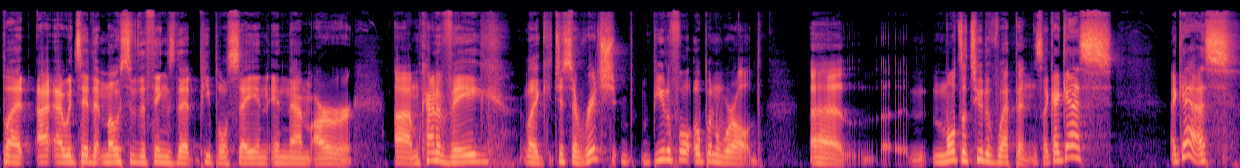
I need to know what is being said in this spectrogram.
but I, I would say that most of the things that people say in, in them are um, kind of vague, like just a rich, beautiful open world, uh, multitude of weapons. Like I guess, I guess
